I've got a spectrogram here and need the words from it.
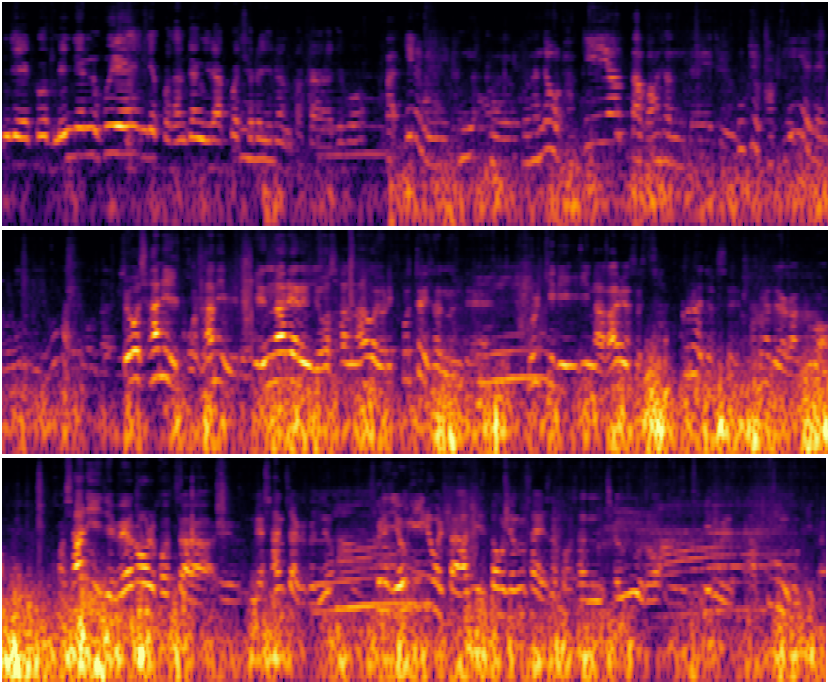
이제 그 몇 년 후에 이제 고산정이라고 새로 이름 바꿔가지고 아, 이름이 그, 그 고산정으로 바뀌었다고 하셨는데 혹시 바뀌게 된 이유가 있나요? 요 산이 고산입니다. 옛날에는 요 산하고 여기 붙어 있었는데 물길이 이 나가면서 사- 끊어졌어요. 끊어져가지고 고산이 이제 외로울 고자 내 산자거든요. 그래서 여기 이름을 딱 일동 정사에서 고산정으로 이름을 바꾼 겁니다.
